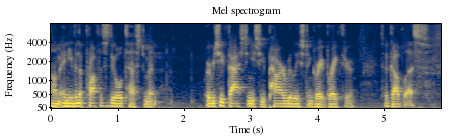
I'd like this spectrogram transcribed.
um, and even the prophets of the Old Testament. Wherever you see fasting, you see power released and great breakthrough. So God bless.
